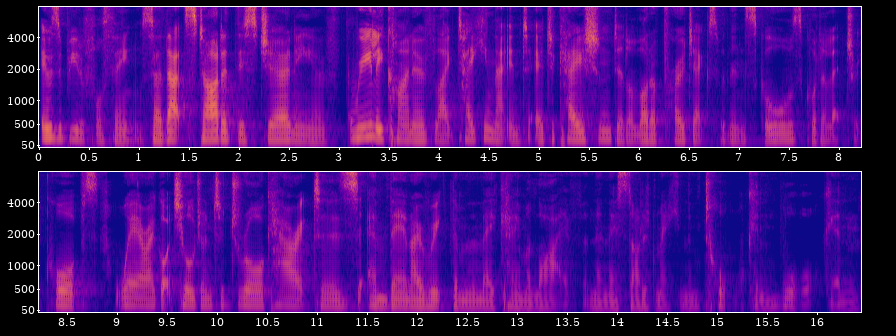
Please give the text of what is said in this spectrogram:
it was a beautiful thing. So that started this journey of really kind of like taking that into education. Did a lot of projects within schools called Electric Corps, where I got children to draw characters and then I rigged them and they came alive. And then they started making them talk and walk and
